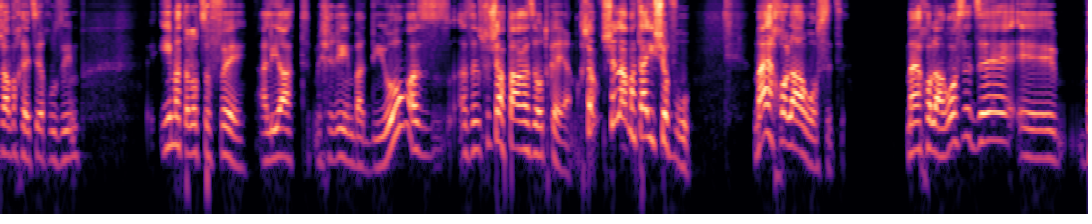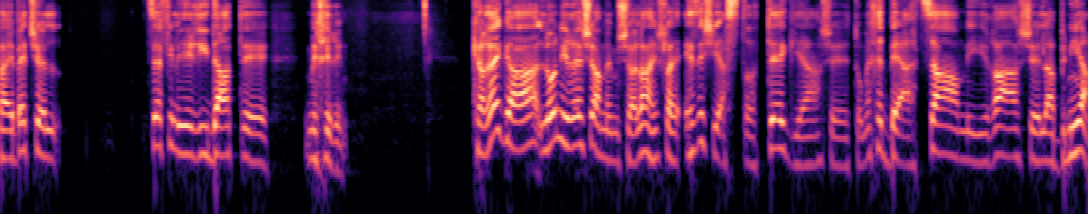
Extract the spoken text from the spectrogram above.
3.5 אחוזים? אם אתה לא צופה עליית מחירים בדיור, אז, אז אני חושב שהפער הזה עוד קיים. עכשיו, השאלה מתי יישברו. מה יכול להרוס את זה? מה יכול להרוס את זה אה, בהיבט של צפי לירידת אה, מחירים. כרגע לא נראה שהממשלה יש לה איזושהי אסטרטגיה שתומכת בהאצה מהירה של הבנייה.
